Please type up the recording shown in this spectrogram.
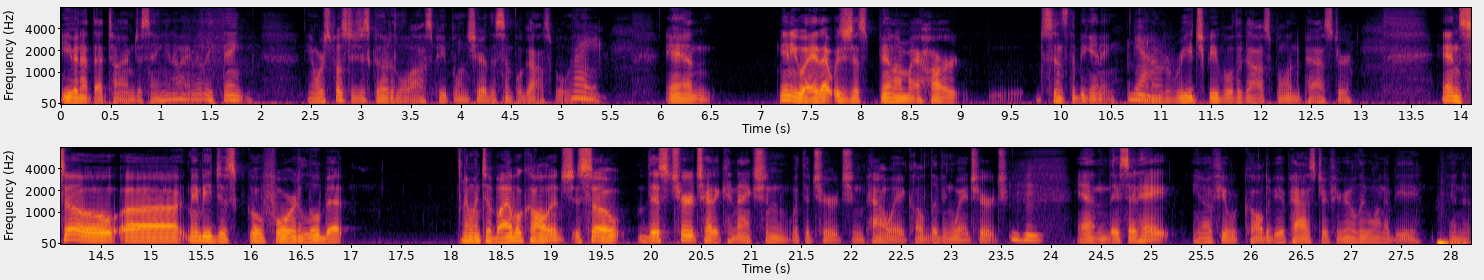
even at that time, just saying, you know, I really think, you know, we're supposed to just go to the lost people and share the simple gospel with Right. them. And anyway, that was just been on my heart since the beginning. Yeah. You know, to reach people with the gospel and to pastor. And so uh, maybe just go forward a little bit. I went to Bible college. So this church had a connection with a church in Poway called Living Way Church. And they said, hey, you know, if you were called to be a pastor, if you really want to be in a,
